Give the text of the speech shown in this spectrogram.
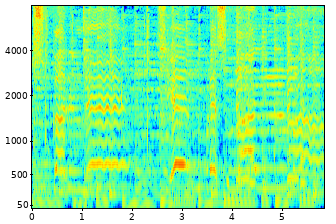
su carne, siempre su alma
